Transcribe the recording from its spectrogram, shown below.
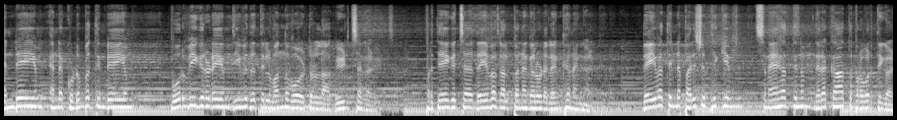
എന്റെയും എന്റെ കുടുംബത്തിന്റെയും പൂർവികരുടെയും ജീവിതത്തിൽ വന്നുപോയിട്ടുള്ള വീഴ്ചകൾ പ്രത്യേകിച്ച് ദൈവകൽപ്പനകളുടെ ലംഘനങ്ങൾ ദൈവത്തിന്റെ പരിശുദ്ധിക്കും സ്നേഹത്തിനും നിരക്കാത്ത പ്രവൃത്തികൾ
